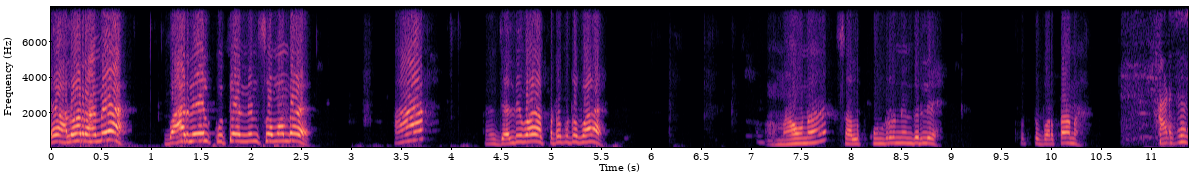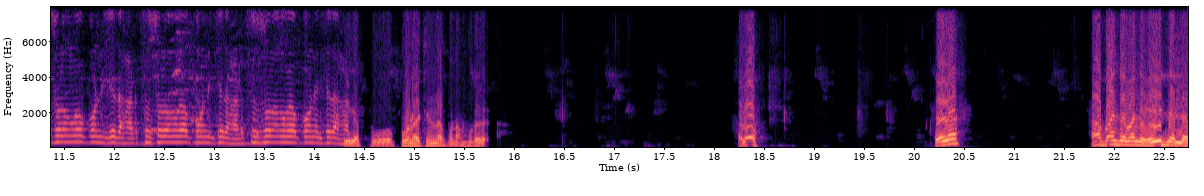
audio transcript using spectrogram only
ಏ ಹಲೋ ರಾಮೆ ಬಾರ್ಲಿ ಇಲ್ಲಿ ಕೂತೆ ನಿನ್ ಸಂಬಂಧ? ಆ? ಜಲ್ದಿ ಬಾ ಪಟ ಪಟ ಬಾ. ನಾವ್ನ ಸ್ವಲ್ಪ ಕುಂಡ್ರು ನಿಂದ್ರಲಿ. ಕೊಟ್ಟು ಬರ್ತಾನ. ಹಡ್ಸ ಸೊಳಗ ಫೋನ್ ಹಚ್ಚಿದ ಹಡ್ಸ ಸೊಳಗ ಫೋನ್ ಹಚ್ಚಿದ ಫೋನ್ ಹಚ್ಚಿದ. ಫೋನ್ ಹಚ್ಚಿಂದಪ್ಪ ನಮ್ಮ ಹುಡುಗ. ಹಲೋ ಹೇಳ? ಹಾ ಬಂದೆ ಬಂದೆ. ಹೇಳಿದ್ನಲ್ಲ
